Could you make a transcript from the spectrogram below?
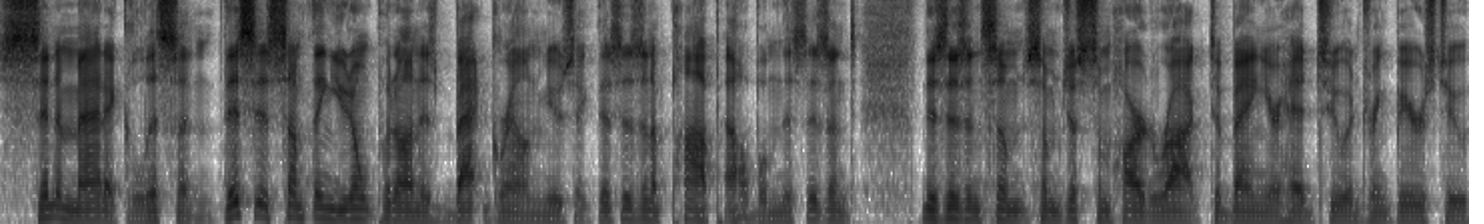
cinematic listen. This is something you don't put on as background music. This isn't a pop album. This isn't this isn't some some just some hard rock to bang your head to and drink beers to.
